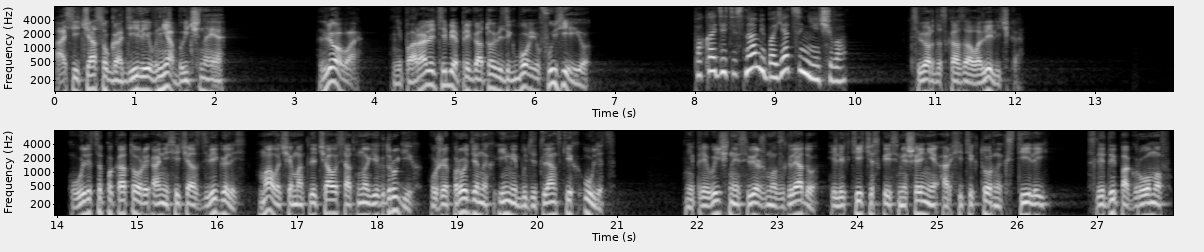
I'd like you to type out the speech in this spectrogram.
а сейчас угодили в необычное. Лёва, не пора ли тебе приготовить к бою фузею? Пока дети с нами, бояться нечего, твердо сказала Лилечка. Улица, по которой они сейчас двигались, мало чем отличалась от многих других, уже пройденных ими будетлянских улиц. Непривычное свежему взгляду электрическое смешение архитектурных стилей, следы погромов,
